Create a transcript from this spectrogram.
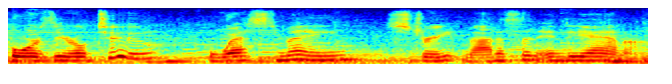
402 West Main Street, Madison, Indiana.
